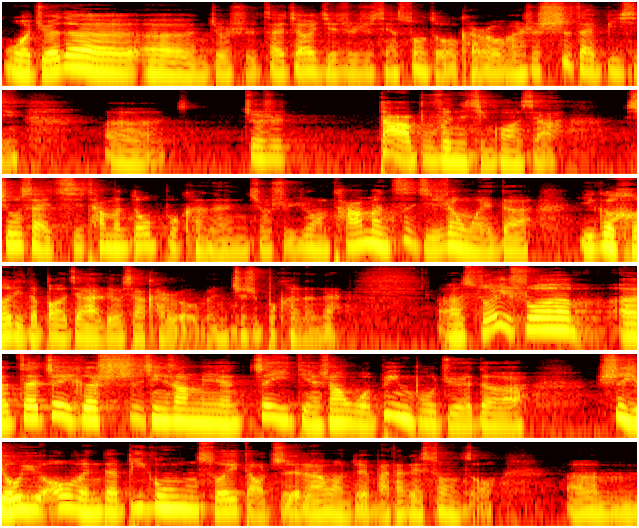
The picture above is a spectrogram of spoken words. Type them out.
我觉得呃就是在交易截止之前送走凯瑞文是势在必行。呃，就是。大部分的情况下，休赛期他们都不可能就是用他们自己认为的一个合理的报价留下凯瑞文，这是不可能的。呃，所以说，呃，在这个事情上面，这一点上，我并不觉得是由于欧文的逼宫，所以导致篮网队把他给送走。嗯，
